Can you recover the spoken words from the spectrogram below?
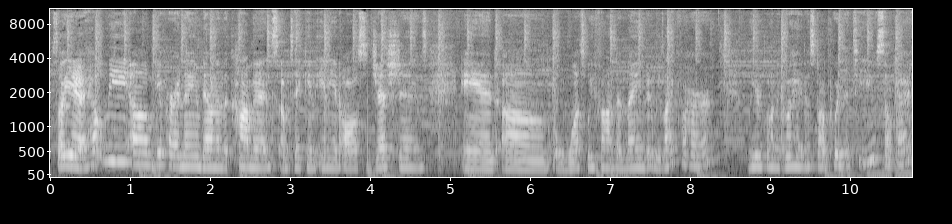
so yeah, help me um, give her a name down in the comments. I'm taking any and all suggestions. And um, once we find a name that we like for her, we are going to go ahead and start putting it to use, okay?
